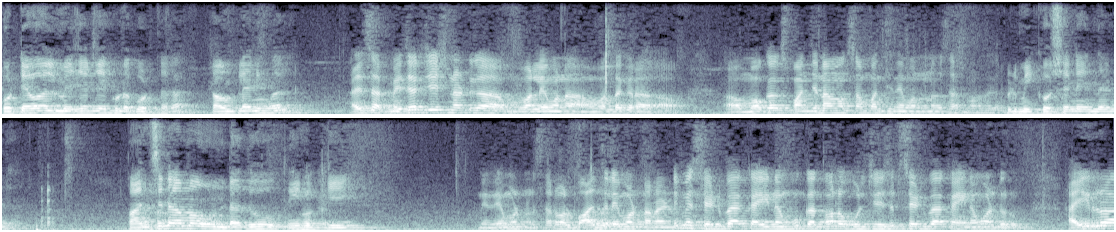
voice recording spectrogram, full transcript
కొట్టే వాళ్ళు మెజర్ చేయకుండా కొడతారా? టౌన్ ప్లానింగ్ వాళ్ళు? అదే సార్ మెజర్ చేసినట్టుగా వాళ్ళు ఏమన్నా వాళ్ళ దగ్గర మోకాకు పంచనామాకు సంబంధించింది ఏమన్నా ఉన్నదా సార్ మన దగ్గర? ఇప్పుడు మీ క్వశ్చన్ ఏంటండి పంచనామా ఉండదు దీనికి. నేను ఏమంటున్నాను సార్ వాళ్ళు బాధ్యతలు ఏమంటున్నారు అంటే మేము సెట్ బ్యాక్ అయినాము గతంలో కూల్ చేసి సెట్ బ్యాక్ అయినాము అంటారు. అయిర్రా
